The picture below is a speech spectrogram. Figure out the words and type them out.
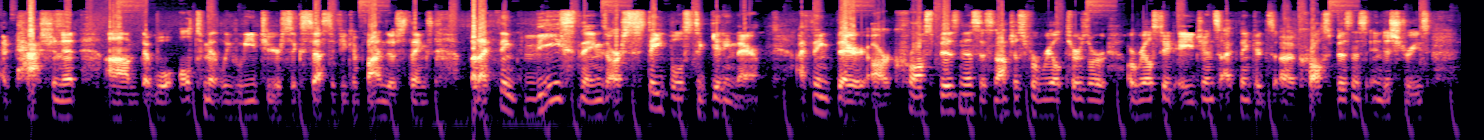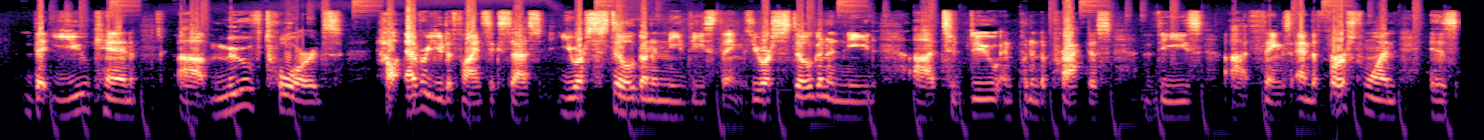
and passionate um, that will ultimately lead to your success if you can find those things. But I think these things are staples to getting there. I think they are cross business. It's not just for realtors or, or real estate agents. I think it's uh, cross business industries that you can uh, move towards however you define success, you are still going to need these things. You are still going to need uh, to do and put into practice these uh, things. And the first one is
